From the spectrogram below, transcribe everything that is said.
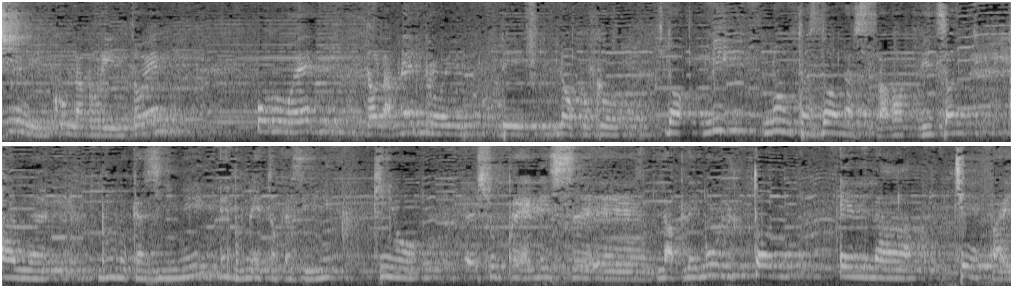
ĉiujn kunlaborintojn unue do la membro de Lococo. Do mi nun trasdonas la vortvincon al Bruno Casini e Brunetto Casini, kiu eh, surprenis eh, la plemulton en la cefai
